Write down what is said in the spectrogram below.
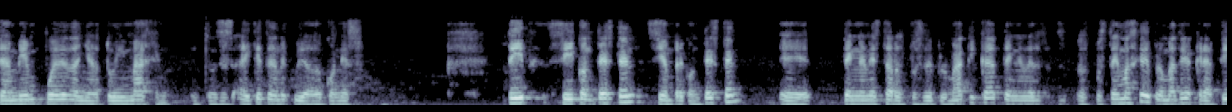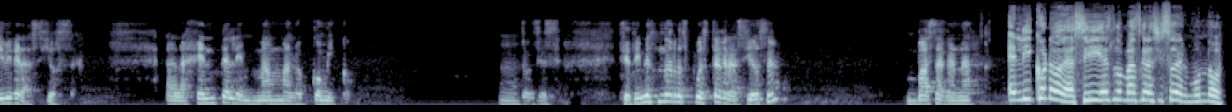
también puede dañar tu imagen. Entonces hay que tener cuidado con eso. Tip, si contesten, siempre contesten. Eh, tengan esta respuesta diplomática, tengan respuesta más que diplomática, creativa y graciosa. A la gente le mama lo cómico. Mm. Entonces, si tienes una respuesta graciosa, vas a ganar. El icono de así es lo más gracioso del mundo.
